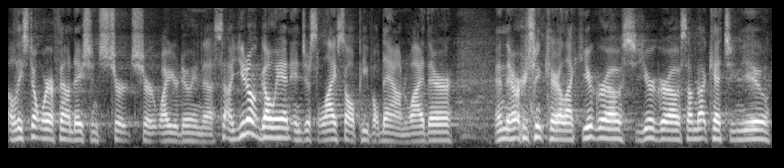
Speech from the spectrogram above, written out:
at least don't wear a Foundations Church shirt while you're doing this. Uh, you don't go in and just Lysol people down while they're in the urgent care, like, you're gross, you're gross, I'm not catching you.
